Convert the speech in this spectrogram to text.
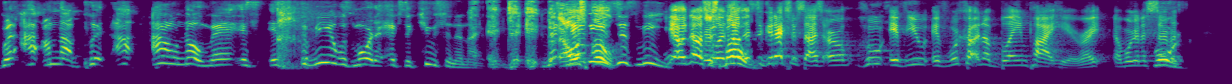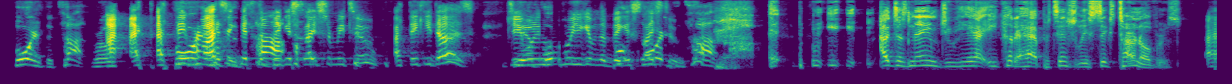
but I, I'm not put. I, I don't know, man. It's it's to me. It was more the execution tonight. It, it, it, Ma- oh, it's Maybe it's both. just me. Yeah, no, so It's no, it's a good exercise, Earl. Who, if you, if we're cutting a blame pie here, right, and we're gonna serve, Four, four at the top, bro. I, I, I think Four Watson the gets the biggest slice for me too. I think he does. Gee, Yeah, what, four- who, who are you giving the biggest four slice at to? top. I just named you. He had, he could have had potentially six turnovers Yeah,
